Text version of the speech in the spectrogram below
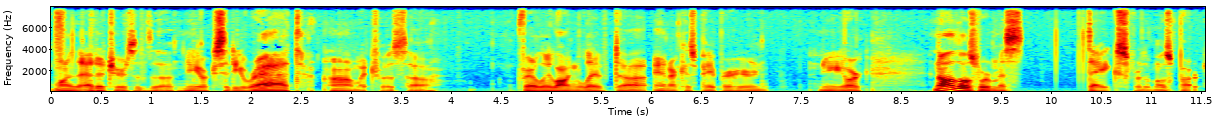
one of the editors of the New York City Rat, um, which was a fairly long lived uh, anarchist paper here in New York. And all those were mistakes for the most part.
